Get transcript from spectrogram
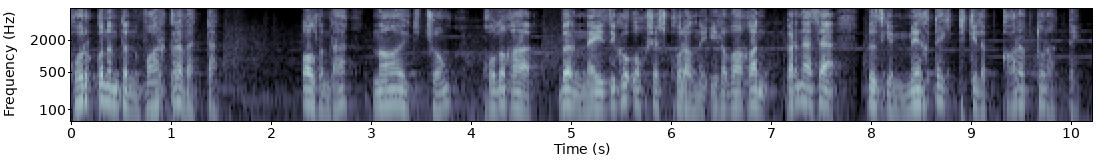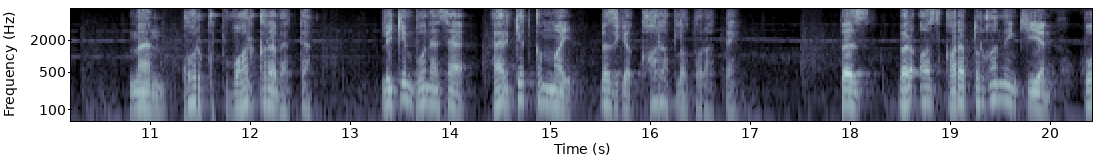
qo'rqinimdan varqiravatdim. Oldimda noit cho'ng qo'liga bir nayziga o'xshash qurolni ilib olgan bir narsa bizga mexdek tikilib qarab turadi man qo'rqib varqiravatdim lekin bu narsa harakat qilmay bizga qarabla turadi biz bir oz qarab turgandan keyin bu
